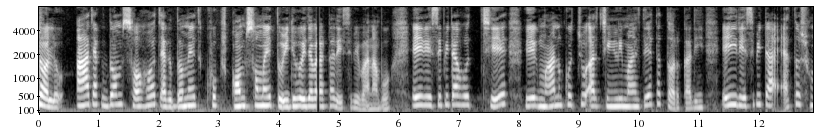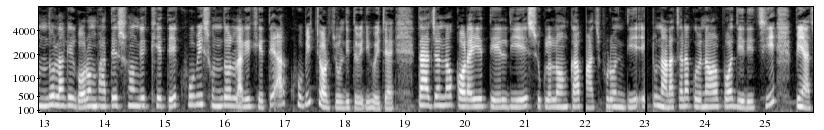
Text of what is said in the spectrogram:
চলো। আজ একদম সহজ, একদমে খুব কম সময়ে তৈরি হয়ে যাবে একটা রেসিপি বানাবো। এই রেসিপিটা হচ্ছে এ মানকচু আর চিংড়ি মাছ দিয়ে একটা তরকারি। এই রেসিপিটা এত সুন্দর লাগে গরম ভাতের সঙ্গে খেতে, খুবই সুন্দর লাগে খেতে আর খুবই চটজলদি তৈরি হয়ে যায়। তার জন্য কড়াইয়ে তেল দিয়ে, শুকনো লঙ্কা, পাঁচ ফোড়ন দিয়ে একটু নাড়াচাড়া করে নেওয়ার পর দিয়ে দিচ্ছি পেঁয়াজ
